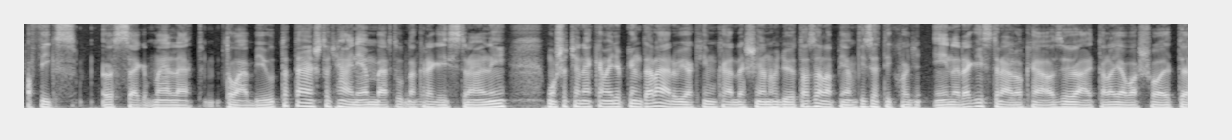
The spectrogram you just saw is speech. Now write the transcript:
a fix összeg mellett további juttatást, hogy hány ember tudnak regisztrálni. Most, hogyha nekem egyébként elárulja Kim Kardashian, hogy őt az alapján fizetik, hogy én regisztrálok-e az ő általa javasolt uh,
